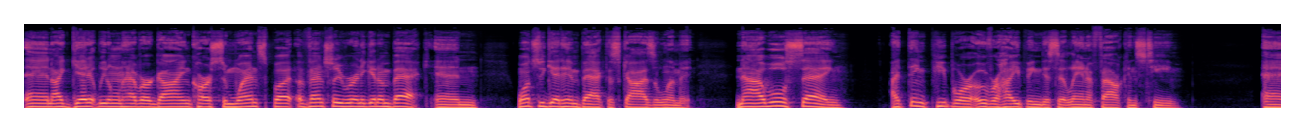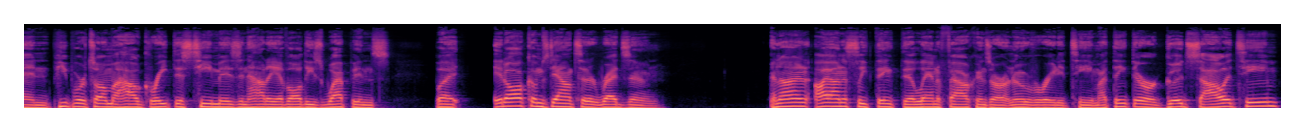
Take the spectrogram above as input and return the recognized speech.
And I get it, we don't have our guy in Carson Wentz, but eventually we're gonna get him back. And once we get him back, the sky's the limit. Now I will say, I think people are overhyping this Atlanta Falcons team. And people are talking about how great this team is and how they have all these weapons. But it all comes down to the red zone. And I, I honestly think the Atlanta Falcons are an overrated team. I think they're a good, solid team,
